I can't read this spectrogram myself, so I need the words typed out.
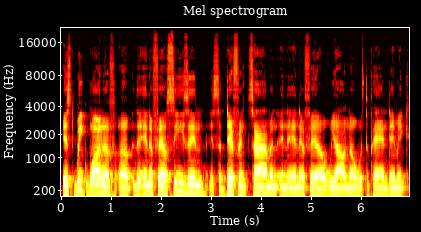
it's week one of, of the NFL season. It's a different time in, in the NFL. We all know with the pandemic,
